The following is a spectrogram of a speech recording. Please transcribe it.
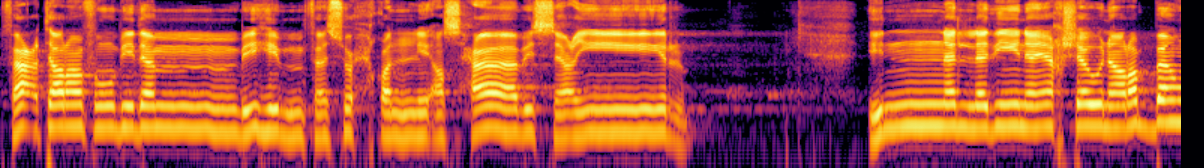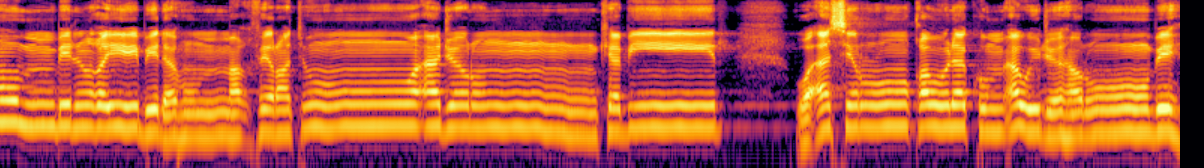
فاعترفوا بذنبهم فسحقا لأصحاب السعير. إن الذين يخشون ربهم بالغيب لهم مغفرة وأجر كبير. وأسروا قولكم أو اجهروا به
